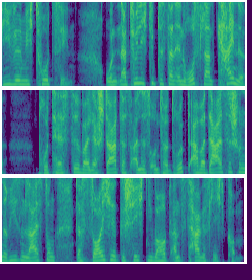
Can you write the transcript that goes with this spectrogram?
die will mich tot sehen. Und natürlich gibt es dann in Russland keine Proteste, weil der Staat das alles unterdrückt. Aber da ist es schon eine Riesenleistung, dass solche Geschichten überhaupt ans Tageslicht kommen.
